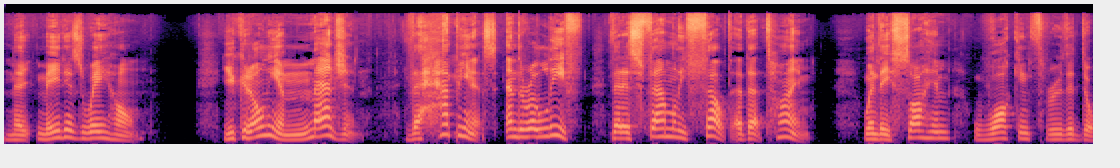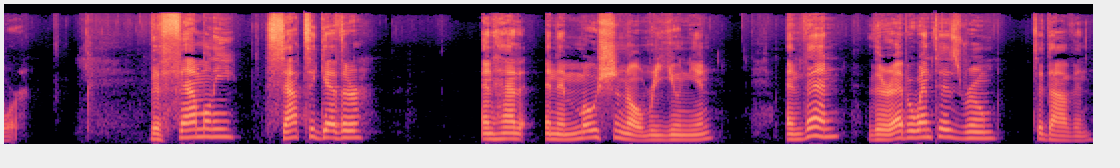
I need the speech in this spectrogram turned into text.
made his way home. You could only imagine the happiness and the relief that his family felt at that time when they saw him walking through the door. The family sat together and had an emotional reunion, and then the Rebbe went to his room to daven.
